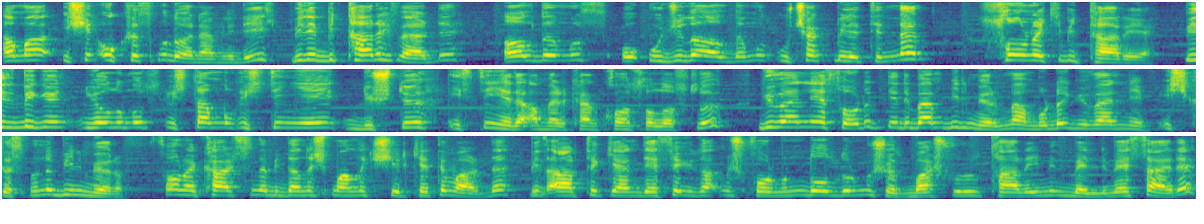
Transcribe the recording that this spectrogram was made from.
Ama işin o kısmı da önemli değil. Bir de bir tarih verdi aldığımız o ucuda aldığımız uçak biletinden sonraki bir tarihe. Biz bir gün yolumuz İstanbul İstinye'ye düştü. İstinye'de Amerikan konsolosluğu. Güvenliğe sorduk. Dedi ben bilmiyorum. Ben burada güvenliyim. İş kısmını bilmiyorum. Sonra karşısında bir danışmanlık şirketi vardı. Biz artık yani DS-160 formunu doldurmuşuz. Başvuru tarihimiz belli vesaire.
